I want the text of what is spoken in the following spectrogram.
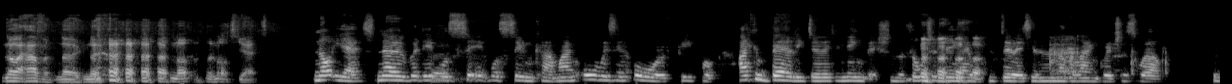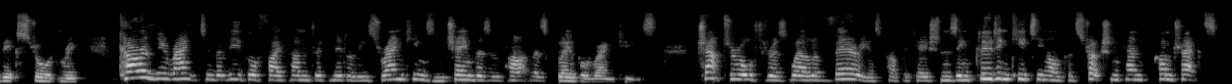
No, I haven't. No, no, not not yet. Not yet. No, but it will it will soon come. I'm always in awe of people. I can barely do it in English, and the thought of being able to do it in another language as well would be extraordinary. Currently ranked in the Legal 500 Middle East rankings and Chambers and Partners global rankings chapter author as well of various publications, including Keating on construction contracts,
